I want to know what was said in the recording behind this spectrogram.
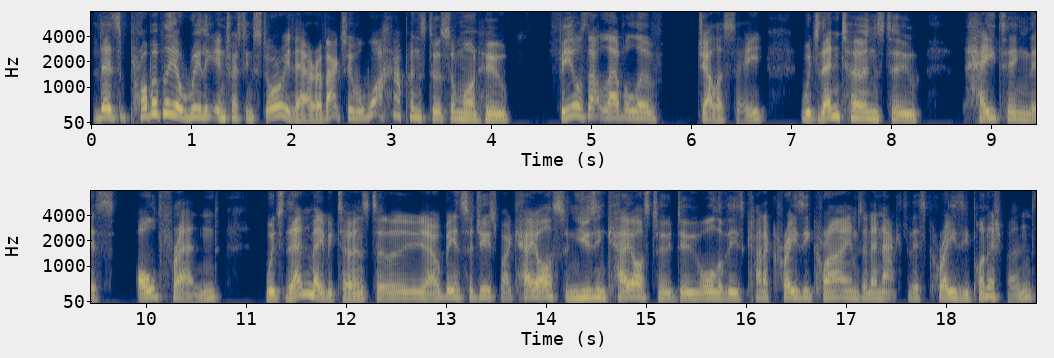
there's probably a really interesting story there of actually, well, what happens to someone who feels that level of jealousy, which then turns to hating this old friend, which then maybe turns to, you know, being seduced by chaos and using chaos to do all of these kind of crazy crimes and enact this crazy punishment.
